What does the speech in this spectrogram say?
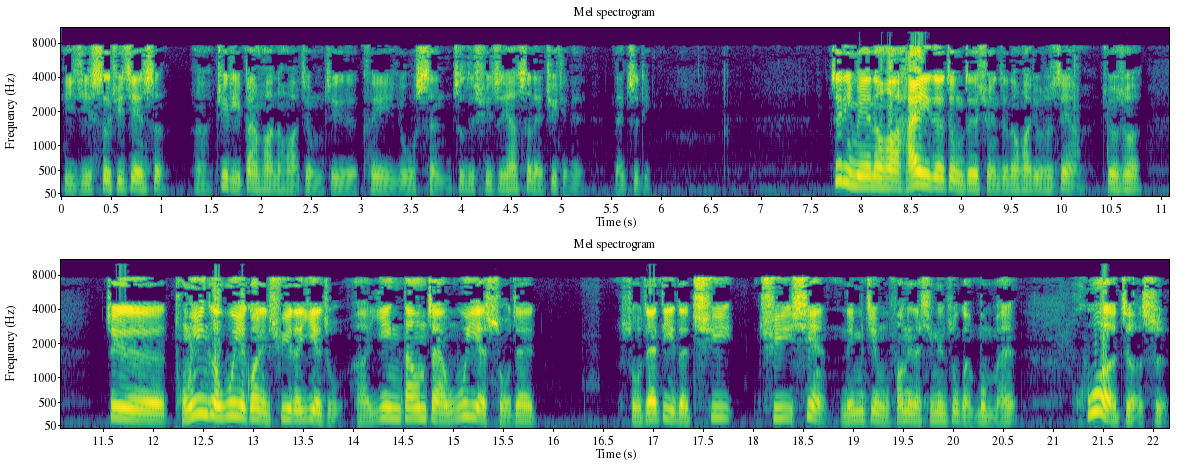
以及社区建设啊。具体办法的话，这种这个可以由省自治区直辖市来具体的来制定。这里面的话还有一个这种这个选择的话就是这样，就是说这个同一个物业管理区域的业主啊，应当在物业所在所在地的区区县人民政府房地产行政主管部门，或者是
